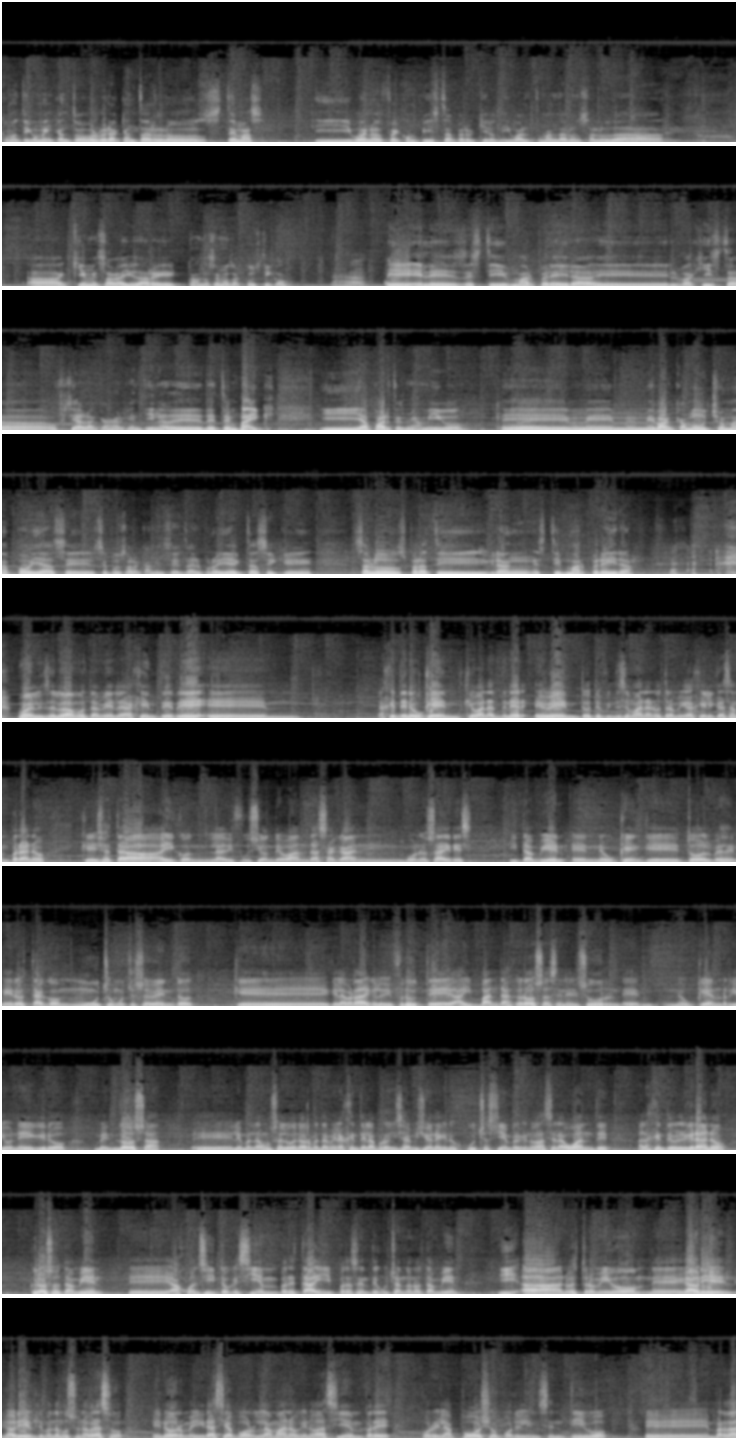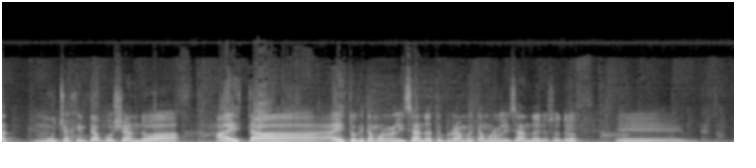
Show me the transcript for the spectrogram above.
como te digo, me encantó volver a cantar los temas. Y bueno, fue con pista, pero quiero igual mandar un saludo a, a quien me sabe ayudar eh, cuando hacemos acústico. ajá. Eh, él es Steve Mar Pereira, eh, el bajista oficial acá en Argentina de DT Mike. Y aparte es mi amigo. eh, me, me- me banca mucho, me apoya, se, se puso la camiseta del proyecto, así que saludos para ti, gran Steve Mar Pereira. Bueno, le saludamos también a la gente de eh, la gente de Neuquén, que van a tener evento este fin de semana. Nuestra amiga Angélica Zamprano, que ella está ahí con la difusión de bandas acá en Buenos Aires. Y también en Neuquén, que todo el mes de enero está con muchos, muchos eventos. Que, que la verdad que lo disfrute. Hay bandas grosas en el sur, en Neuquén, Río Negro, Mendoza. Eh, le mandamos un saludo enorme también a la gente de la provincia de Misiones que nos escucha siempre, que nos hace el aguante. A la gente de Belgrano, grosos también, eh, a Juancito que siempre está ahí presente escuchándonos también, y a nuestro amigo eh, Gabriel. Gabriel, te mandamos un abrazo enorme y gracias por la mano que nos da siempre, por el apoyo, por el incentivo. En verdad, mucha gente apoyando a, esta, a esto que estamos realizando, a este programa que estamos realizando, y nosotros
